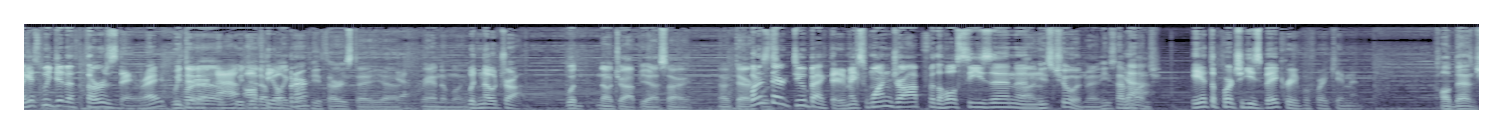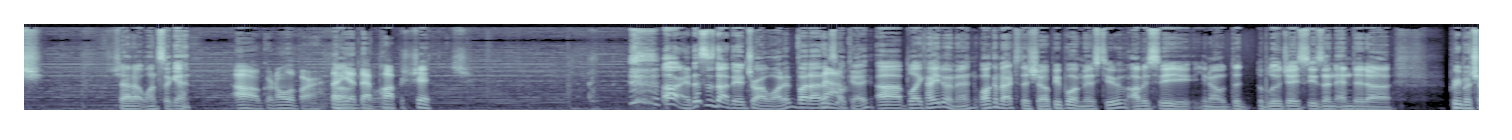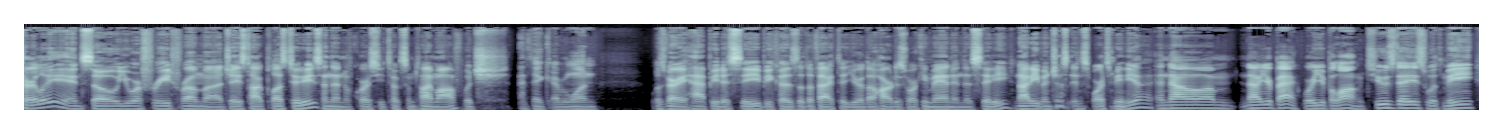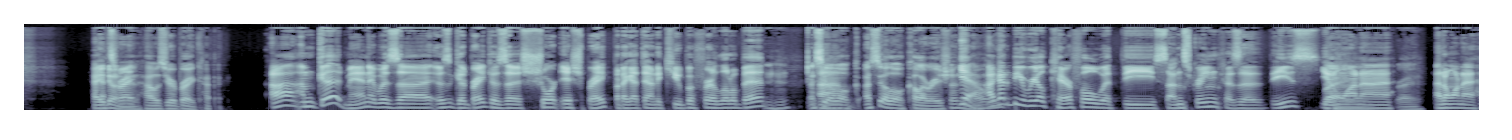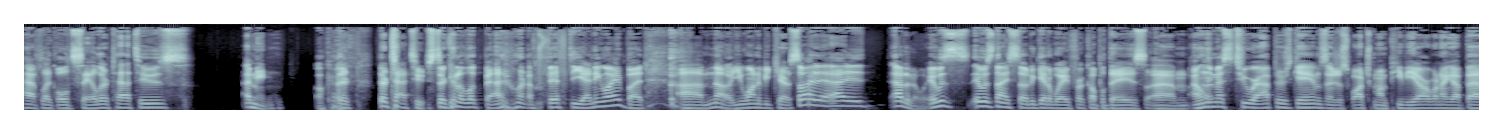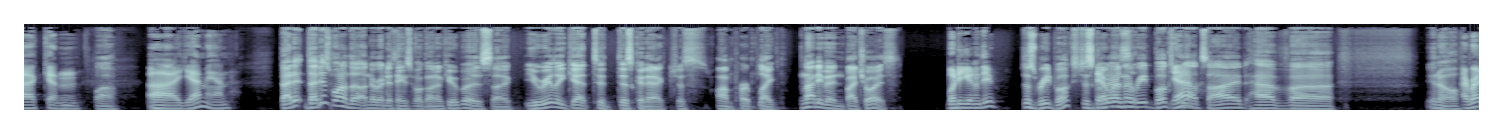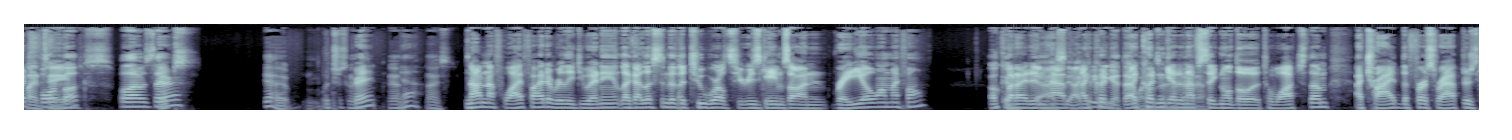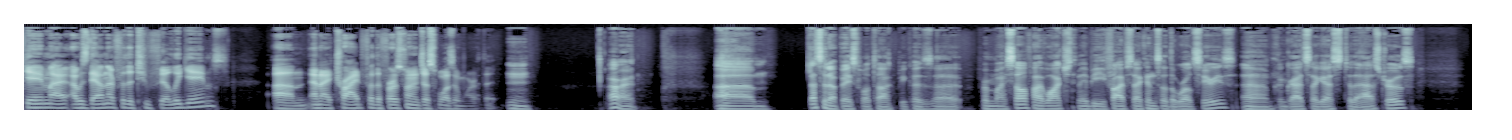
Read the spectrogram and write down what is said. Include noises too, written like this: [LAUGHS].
I guess we did a Thursday, right? We did For, a uh, we off did a the Blake opener Murphy Thursday, yeah, Yeah. randomly with no drop. with no drop. Yeah, sorry, no Derek. What does was- Derek do back there? He makes one drop for the whole season, Uh, and he's chewing, man. He's having yeah, lunch. he hit the Portuguese bakery before he came in. Called Dench. Shout out once again. Oh, granola bar. Thought Oh, he had that okay, pop of shit. [LAUGHS] All right, this is not the intro I wanted, but uh, that's No. okay. Uh, Blake, how you doing, man? Welcome back to the show. People have missed you. Obviously, you know the the Blue Jays season ended uh, prematurely, and so you were freed from uh, Jays Talk Plus duties, and then of course you took some time off, which I think everyone was very happy to see because of the fact that you're the hardest working man in the city, not even just in sports media. And now, um, now you're back where you belong. Tuesdays with me. How you That's doing, right. man? How was your break? Uh, I'm good, man. It was uh, it was a good break. It was a short-ish break, but I got down to Cuba for a little bit. Mhm. I see a Um, little. I see a little coloration. you Yeah, know? I got to be real careful with the sunscreen because of these. You Right, don't want to. right. I don't want to have like old sailor tattoos. I mean, Okay. they're they're tattoos. They're gonna look bad [LAUGHS] when I'm 50 anyway. But um, no, you want to be careful. So I, I I don't know. It was it was nice though to get away for a couple days. Um, I only missed two Raptors games. I just watched them on PVR when I got back, and wow. uh, yeah, man. That is, that is one of the underrated things about going to Cuba is like you really get to disconnect just on purpose, like not even by choice. What are you gonna do? Just read books. Just go There down was there, read books, be yeah. outside, have uh, you know. I read four books while I was there, chips. Yeah, which was great. Yeah, yeah. nice. Not enough Wi-Fi to really do any. Like I listened to the two World Series games on radio on my phone. Okay, but I didn't Yeah, have. see, I, couldn't get that I couldn't in get enough signal though to watch them. I tried the first Raptors game. I, I was down there for the two Philly games, um, and I tried for the first one. It just wasn't worth it. All right. Um, that's enough baseball talk because uh, for myself, I watched maybe five seconds of the World Series. Um, congrats, I guess, to the Astros.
